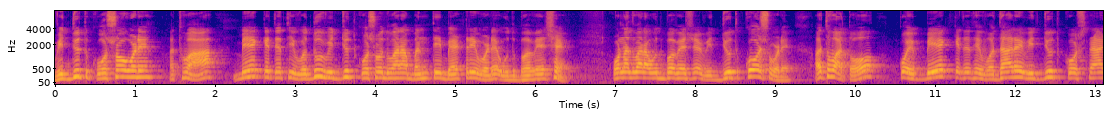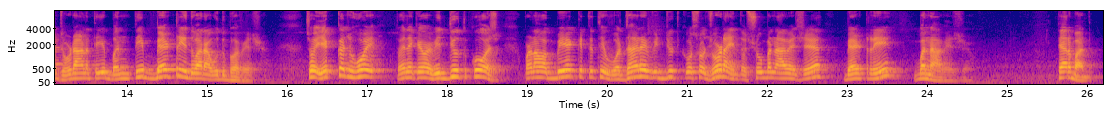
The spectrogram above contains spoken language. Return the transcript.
વિદ્યુત કોષો વડે અથવા બે કે તેથી વધુ વિદ્યુત કોષો દ્વારા બનતી બેટરી વડે ઉદ્ભવે છે. કોના દ્વારા ઉદ્ભવે છે? વિદ્યુત કોષ વડે. અથવા તો કોઈ બે કે તેથી વધારે વિદ્યુત કોષના જોડાણથી બનતી બેટરી દ્વારા ઉદ્ભવે છે. જો એક જ હોય તો એને કહેવાય વિદ્યુત કોષ. પણ આવા બે કે તેથી વધારે વિદ્યુત કોષો જોડાય તો શું બનાવે છે? બેટરી બનાવે છે. ત્યારબાદ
